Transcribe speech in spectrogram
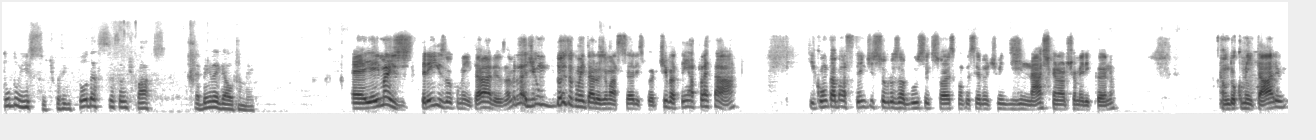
tudo isso, tipo assim, toda essa sessão de fatos. É bem legal também. É, e aí mais três documentários, na verdade, um, dois documentários de uma série esportiva, tem Atleta A, que conta bastante sobre os abusos sexuais que aconteceram no time de ginástica norte-americano. É um documentário,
